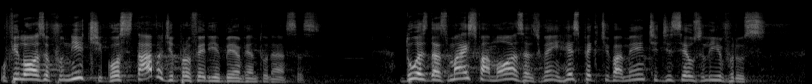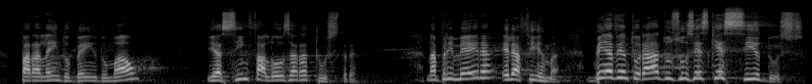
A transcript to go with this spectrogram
O filósofo Nietzsche gostava de proferir bem-aventuranças. Duas das mais famosas vêm, respectivamente, de seus livros Para Além do Bem e do Mal e Assim Falou Zaratustra. Na primeira, ele afirma: Bem-aventurados os esquecidos,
